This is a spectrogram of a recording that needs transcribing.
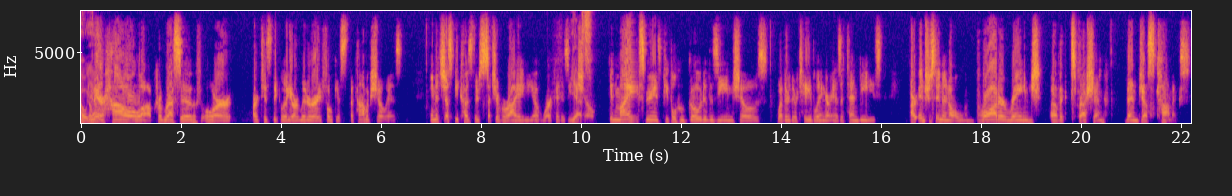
Oh, no yeah. matter how uh, progressive or artistically or literary focused the comic show is. And it's just because there's such a variety of work at a zine Yes. show. In my experience, people who go to the zine shows, whether they're tabling or as attendees, are interested in a broader range of expression than just comics.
